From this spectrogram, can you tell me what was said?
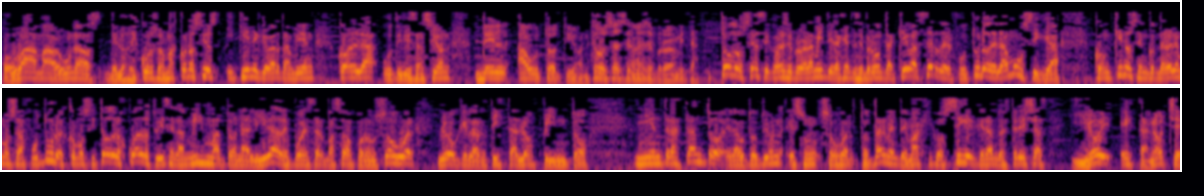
Obama, algunos de los discursos más conocidos, y tiene que ver también con la utilización del autotune. Todo se hace con ese programita. Todo se hace con ese programita y la gente se pregunta qué va a ser del futuro de la música, con qué nos encontraremos a futuro. Es como si todos los cuadros tuviesen la misma tonalidad después de ser pasados por un software, luego que el artista los pintó. Mientras tanto, el autotune es un software totalmente mágico, sigue creando estrellas y hoy, esta noche,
